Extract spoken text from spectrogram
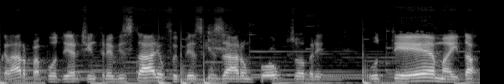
claro, para poder te entrevistar, eu fui pesquisar um pouco sobre o tema e tal.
